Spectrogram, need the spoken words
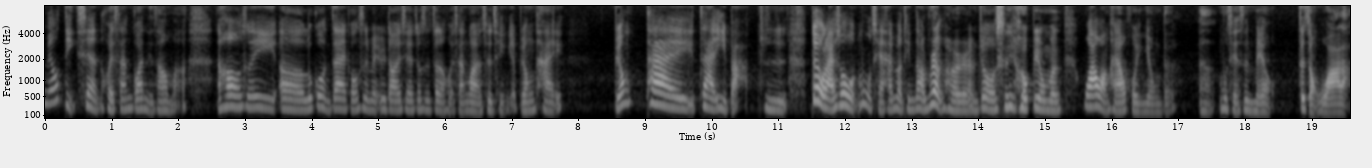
没有底线，毁三观，你知道吗？然后，所以呃，如果你在公司里面遇到一些就是真的毁三观的事情，也不用太不用。太在意吧，就是对我来说，我目前还没有听到任何人就是有比我们蛙王还要混庸的，嗯，目前是没有这种蛙啦。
